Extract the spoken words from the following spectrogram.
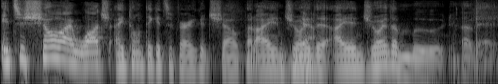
It's a show I watch. I don't think it's a very good show, but I enjoy Yeah. the I enjoy the mood of it.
